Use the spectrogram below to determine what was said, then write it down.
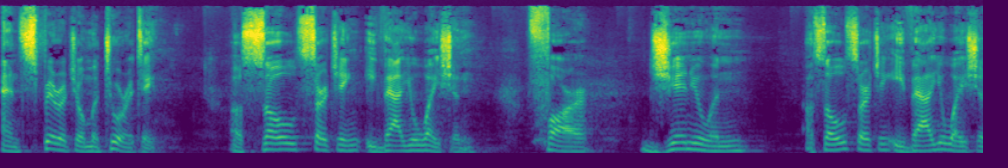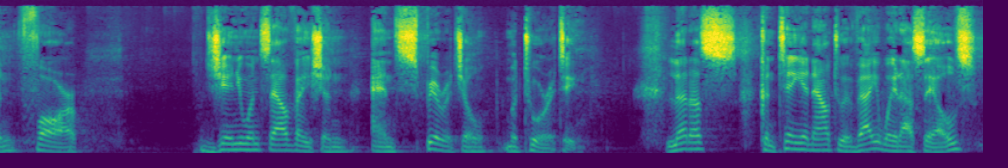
and Spiritual Maturity. A soul searching evaluation for genuine a soul searching evaluation for genuine salvation and spiritual maturity. Let us continue now to evaluate ourselves,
